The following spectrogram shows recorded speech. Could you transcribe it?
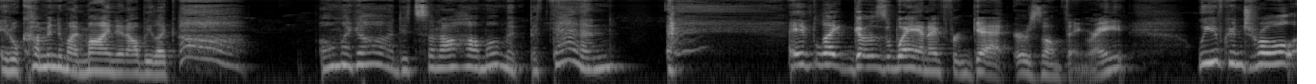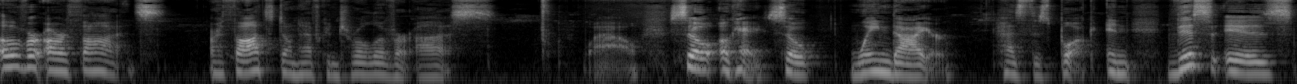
it'll come into my mind, and I'll be like, oh my god, it's an aha moment. But then it like goes away, and I forget or something, right? We have control over our thoughts. Our thoughts don't have control over us. Wow. So okay, so Wayne Dyer has this book, and this is.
